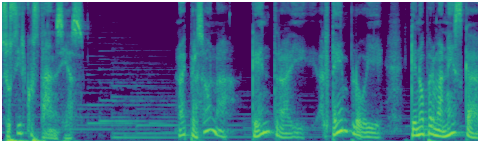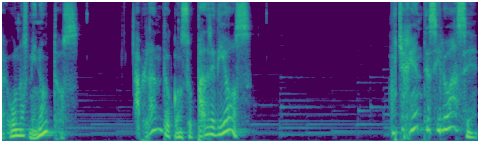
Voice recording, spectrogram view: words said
sus circunstancias. No hay persona que entra al templo y que no permanezca unos minutos hablando con su Padre Dios Mucha gente así lo hace.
